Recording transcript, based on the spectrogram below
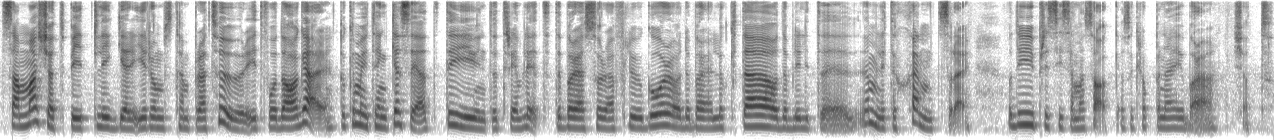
Samma köttbit ligger i rumstemperatur i två dagar. Då kan man ju tänka sig att det är ju inte trevligt. Det börjar surra flugor och det börjar lukta och det blir lite, ja, lite skämt sådär. Och det är ju precis samma sak. Alltså kroppen är ju bara kött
